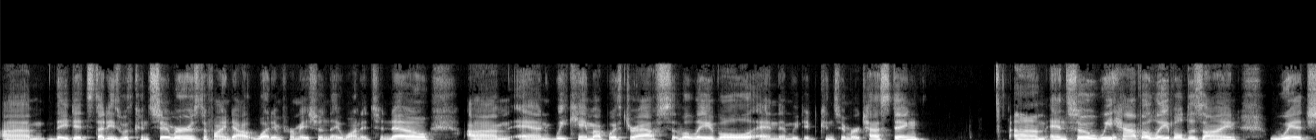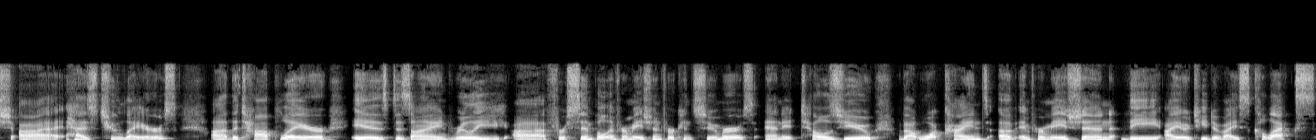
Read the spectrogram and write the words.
Um, they did studies with consumers to find out what information they wanted to know. Um, and we came up with drafts of a label, and then we did consumer testing. Um, and so we have a label design which uh, has two layers. Uh, the top layer is designed really uh, for simple information for consumers, and it tells you about what kinds of information the IoT device collects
